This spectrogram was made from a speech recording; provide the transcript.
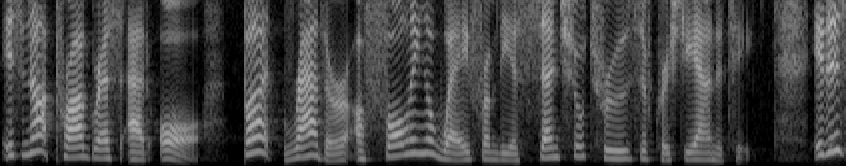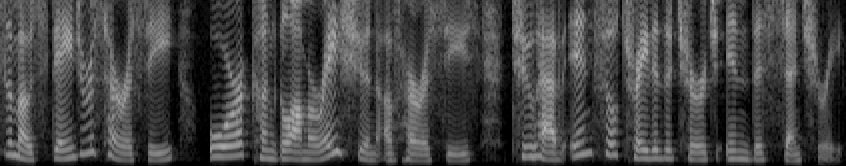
is not progress at all but rather a falling away from the essential truths of Christianity. It is the most dangerous heresy or conglomeration of heresies to have infiltrated the church in this century.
